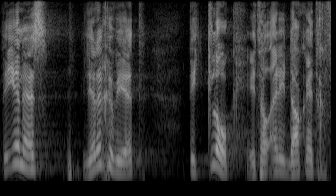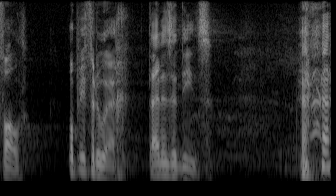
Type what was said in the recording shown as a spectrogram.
Die een is, het julle geweet, die klok het al uit die dak uitgeval op die verhoog tydens 'n die diens.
